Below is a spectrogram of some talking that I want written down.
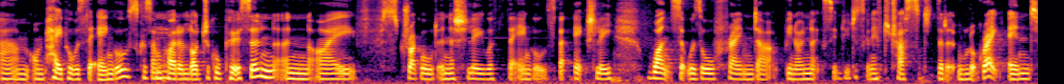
um, on paper was the angles because I'm quite a Mm. logical person and I struggled initially with the angles. But actually, once it was all framed up, you know, Nick said, "You're just going to have to trust that it will look great." And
